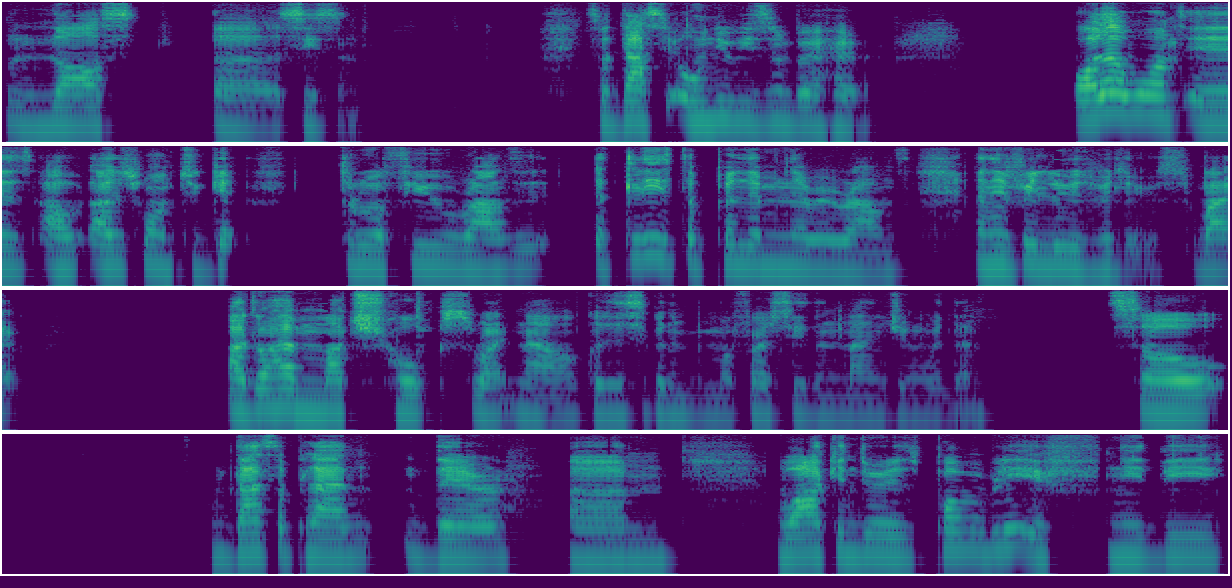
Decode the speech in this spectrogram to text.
last uh, season. So that's the only reason we're here. All I want is I, I just want to get through a few rounds, at least the preliminary rounds. And if we lose, we lose, right? I don't have much hopes right now because this is going to be my first season managing with them. So that's the plan there. Um, what I can do is probably, if need be,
